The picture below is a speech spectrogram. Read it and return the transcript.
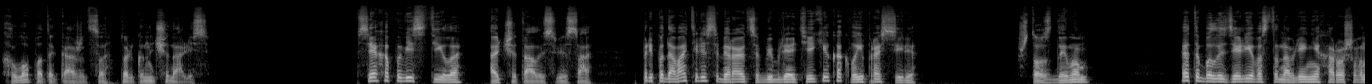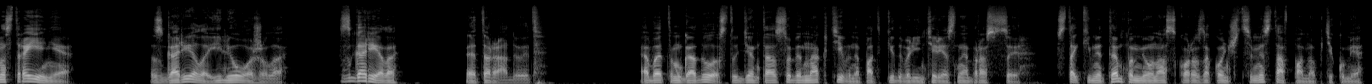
Хлопоты, кажется, только начинались. «Всех оповестила», — отчиталась лиса. «Преподаватели собираются в библиотеке, как вы и просили». «Что с дымом?» «Это было зелье восстановления хорошего настроения», Сгорела или ожила? Сгорела. Это радует. В этом году студенты особенно активно подкидывали интересные образцы. С такими темпами у нас скоро закончатся места в паноптикуме.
